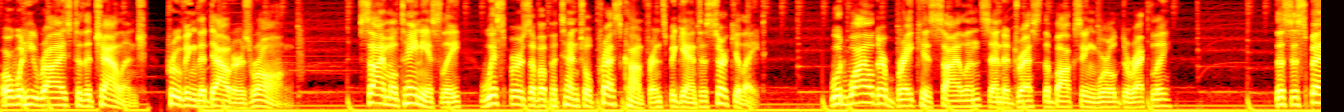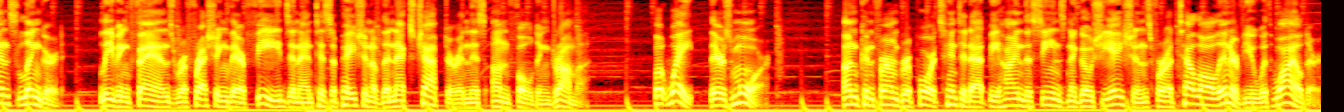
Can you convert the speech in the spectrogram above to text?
or would he rise to the challenge, proving the doubters wrong? Simultaneously, whispers of a potential press conference began to circulate. Would Wilder break his silence and address the boxing world directly? The suspense lingered, leaving fans refreshing their feeds in anticipation of the next chapter in this unfolding drama. But wait, there's more. Unconfirmed reports hinted at behind-the-scenes negotiations for a tell-all interview with Wilder.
